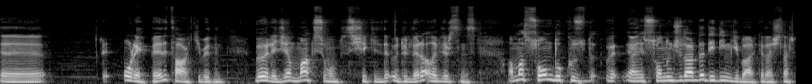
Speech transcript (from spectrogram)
e, o rehberi takip edin. Böylece maksimum şekilde ödülleri alabilirsiniz. Ama son 9 yani sonuncularda dediğim gibi arkadaşlar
